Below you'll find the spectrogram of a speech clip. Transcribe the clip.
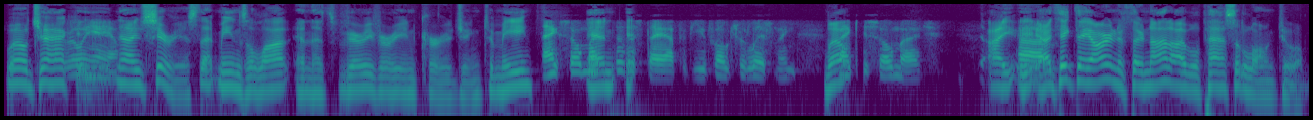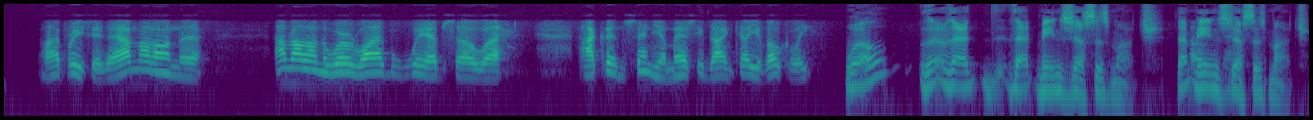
Well, Jack, really am. no, I'm serious. That means a lot, and that's very, very encouraging to me. Thanks so much And- to the staff. If you folks are listening, Well- thank you so much. I Um, I think they are, and if they're not, I will pass it along to them. I appreciate that. I'm not on the I'm not on the World Wide Web, so uh, I couldn't send you a message, but I can tell you vocally. Well, th- that that means just as much. That means just as much.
